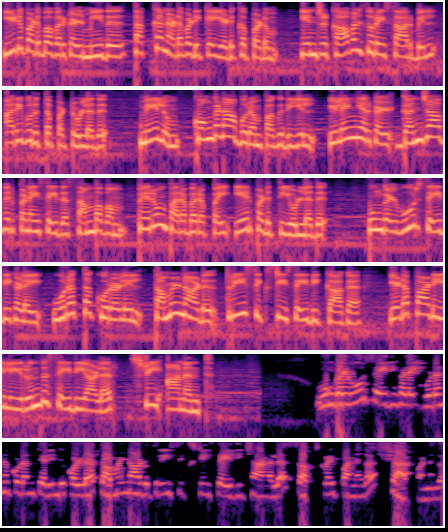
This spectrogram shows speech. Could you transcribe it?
ஈடுபடுபவர்கள் மீது தக்க நடவடிக்கை எடுக்கப்படும் என்று காவல்துறை சார்பில் அறிவுறுத்தப்பட்டுள்ளது. மேலும் கொங்கணாபுரம் பகுதியில் இளைஞர்கள் கஞ்சா விற்பனை செய்த சம்பவம் பெரும் பரபரப்பை ஏற்படுத்தியுள்ளது. உங்கள் ஊர் செய்திகளை உரத்த குரலில் தமிழ்நாடு த்ரீ சிக்ஸ்டி செய்திக்காக எடப்பாடியில் இருந்து செய்தியாளர் ஸ்ரீ ஆனந்த். உங்கள் ஊர் செய்திகளை உடனுக்குடன் தெரிந்து கொள்ள தமிழ்நாடு த்ரீ சிக்ஸ்டி செய்தி சேனலை சப்ஸ்கிரைப் பண்ணுங்க ஷேர் பண்ணுங்க.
